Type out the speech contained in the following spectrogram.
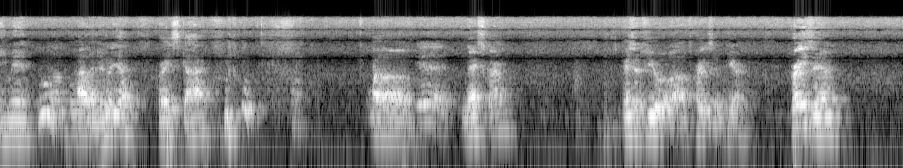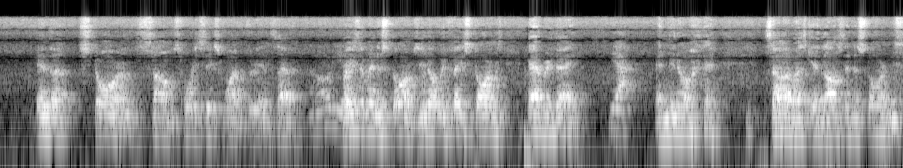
Amen. Oh. Hallelujah. Praise God. uh, next card. There's a few uh, praise him here. Praise him in the storms. Psalms 46, 1, 3, and 7. Oh, yeah. Praise him in the storms. You know, we face storms every day. Yeah. And you know, some of us get lost in the storms.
